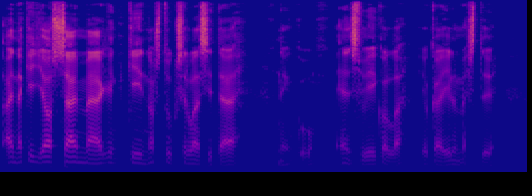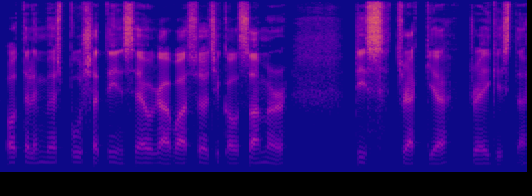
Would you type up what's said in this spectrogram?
ainakin jossain määrin kiinnostuksella sitä niin kuin ensi viikolla, joka ilmestyy. Ottelen myös Pusha Tin seuraavaa Surgical Summer diss trackia Drakeista,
